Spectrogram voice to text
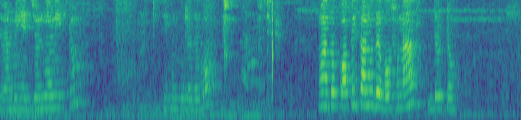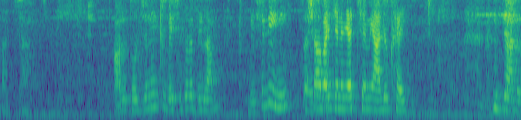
এবার মেয়ের জন্য আমি একটু চিকেন তুলে দেবো। মা তো কপিস আলু দেবো সোনা? দুটো। আচ্ছা। আলু তোর জন্য একটু বেশি করে দিলাম। বেশি দিইনি সবাই জেনে যাচ্ছে আমি আলু খাই। জানো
